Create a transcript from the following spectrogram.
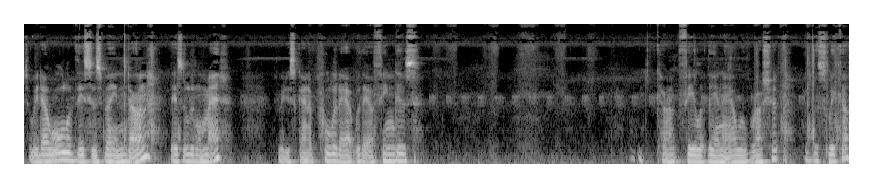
So we know all of this has been done. There's a little mat. We're just going to pull it out with our fingers. Can't feel it there now. We'll brush it with the slicker.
